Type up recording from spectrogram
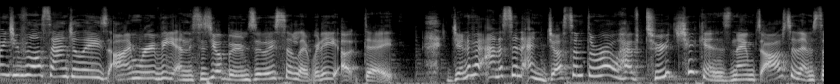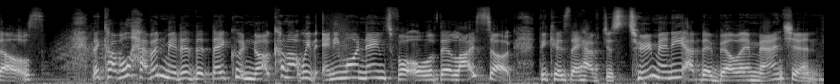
Coming to you from Los Angeles, I'm Ruby and this is your Boomzulu Celebrity Update. Jennifer Aniston and Justin Theroux have two chickens named after themselves. The couple have admitted that they could not come up with any more names for all of their livestock because they have just too many at their Bel Air mansion.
